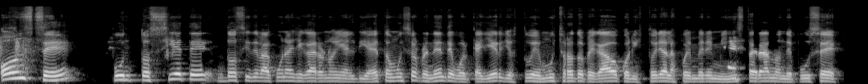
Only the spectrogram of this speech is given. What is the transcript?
11.7 dosis de vacunas llegaron hoy al día. Esto es muy sorprendente porque ayer yo estuve mucho rato pegado con historias, las pueden ver en mi Instagram, donde puse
